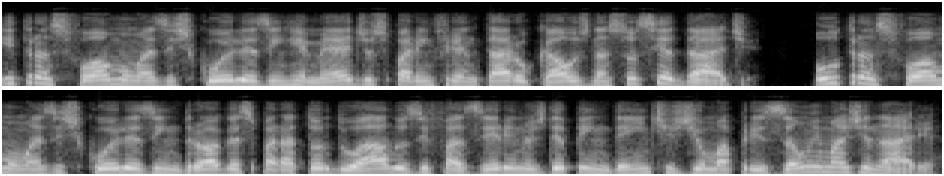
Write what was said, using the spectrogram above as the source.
e transformam as escolhas em remédios para enfrentar o caos na sociedade, ou transformam as escolhas em drogas para atordoá-los e fazerem-nos dependentes de uma prisão imaginária.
